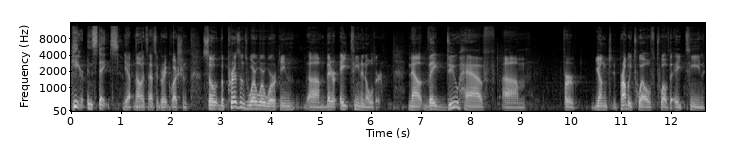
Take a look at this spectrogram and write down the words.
here in states. Yep, no, that's a great question. So the prisons where we're working, um, they're 18 and older. Now they do have um, for young, probably 12, 12 to 18,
